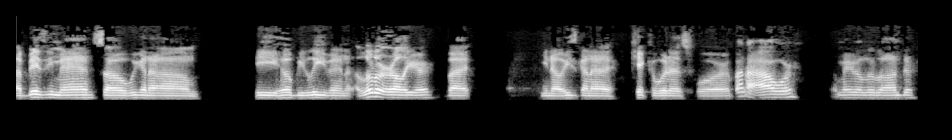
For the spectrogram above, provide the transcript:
a busy man, so we're gonna um he he'll be leaving a little earlier, but you know he's gonna kick it with us for about an hour or maybe a little under.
